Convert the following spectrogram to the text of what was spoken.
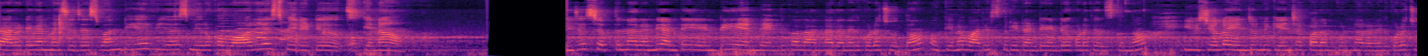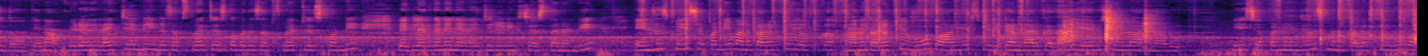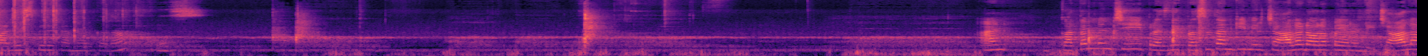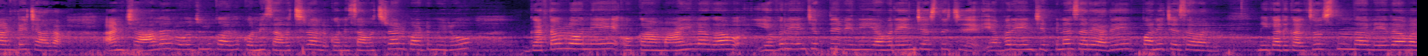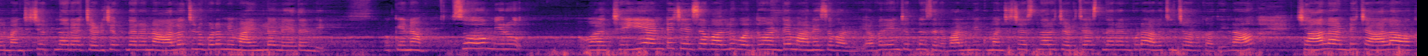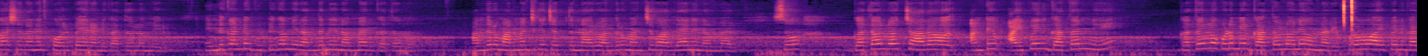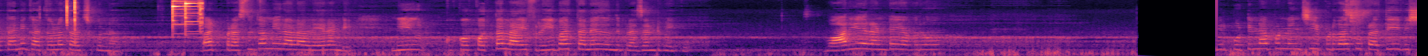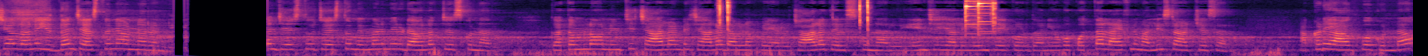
Tarot divine messages one dear viewers మీరు ఒక warrior spirit ఓకేనా? ఏంజల్స్ చెప్తున్నారండి? అంటే ఏంటి అండ్ ఎందుకు అలా అన్నారు అనేది కూడా చూద్దాం ఓకేనా? వారియర్ స్పిరిట్ అంటే ఏంటో కూడా తెలుసుకుందాం. ఈ విషయంలో ఏంజల్ మీకు ఏం చెప్పాలనుకుంటున్నారు అనేది కూడా చూద్దాం ఓకేనా? వీడియోని లైక్ చేయండి ఇంకా సబ్స్క్రైబ్ చేసుకోకపోతే సబ్స్క్రైబ్ చేసుకోండి. రెగ్యులర్గా నేను ఎనర్జీ రీడింగ్స్ చేస్తానండి. ఏంజల్స్ ప్లీజ్ చెప్పండి మన కలెక్టివ్ యొక్క మన కలెక్టివ్ వారియర్ స్పిరిట్ అన్నారు కదా ఏ విషయంలో అన్నారు? ప్లీజ్ చెప్పండి ఏంజల్స్ మన కలెక్టివ్ వారియర్ స్పిరిట్ అన్నారు కదా ఎస్ అండ్ గతం నుంచి ప్రజ ప్రస్తుతానికి మీరు చాలా డెవలప్ అయ్యారండి. చాలా అంటే చాలా. అండ్ చాలా రోజులు కాదు కొన్ని సంవత్సరాలు. కొన్ని సంవత్సరాల పాటు మీరు గతంలోనే ఒక మాయలాగా ఎవరు ఏం చెప్తే విని ఎవరు ఏం చేస్తే ఎవరు ఏం చెప్పినా సరే అదే పని చేసేవాళ్ళు. మీకు అది కలిసి వస్తుందా లేదా? వాళ్ళు మంచి చెప్తున్నారా చెడు చెప్తున్నారా అన్న ఆలోచన కూడా మీ మైండ్లో లేదండి. ఓకేనా? సో మీరు వాళ్ళు చెయ్యి అంటే చేసేవాళ్ళు వద్దు అంటే మానేసేవాళ్ళు. ఎవరేం చెప్పినా సరే వాళ్ళు మీకు మంచి చేస్తున్నారు చెడు చేస్తున్నారు అని కూడా ఆలోచించేవాళ్ళు కాదు. ఇలా చాలా అంటే చాలా అవకాశాలు అనేది కోల్పోయారండి గతంలో మీరు. ఎందుకంటే గుడ్డిగా మీరు అందరినీ నమ్మారు గతంలో. అందరూ మన మంచిగా చెప్తున్నారు అందరూ మంచి వాళ్ళే అని నమ్మారు. సో గతంలో చాలా అంటే అయిపోయిన గతాన్ని గతంలో కూడా మీరు గతంలోనే ఉన్నారు. ఎప్పుడో అయిపోయిన గతాన్ని గతంలో తలుచుకున్నారు. బట్ ప్రస్తుతం మీరు అలా లేరండి. మీ కొత్త లైఫ్ రీబర్త్ అనేది ఉంది ప్రజెంట్ మీకు. వారియర్ అంటే ఎవరు? మీరు పుట్టినప్పటి నుంచి ఇప్పటి వరకు ప్రతి విషయంలోనూ యుద్ధం చేస్తూనే ఉన్నారండి. యుద్ధం చేస్తూ చేస్తూ మిమ్మల్ని మీరు డెవలప్ చేసుకున్నారు. గతంలో నుంచి చాలా అంటే చాలా డెవలప్ అయ్యారు. చాలా తెలుసుకున్నారు. ఏం చేయాలి ఏం చేయకూడదు అని ఒక కొత్త లైఫ్ని మళ్ళీ స్టార్ట్ చేశారు. అక్కడే ఆగిపోకుండా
